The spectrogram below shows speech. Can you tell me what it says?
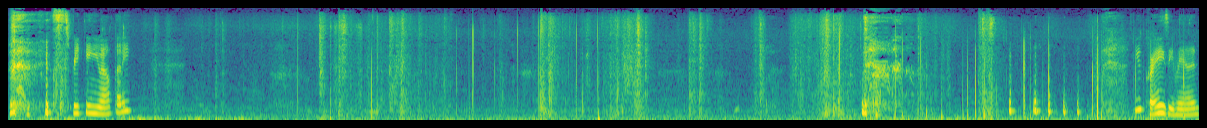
It's freaking you out, buddy? you crazy, man.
